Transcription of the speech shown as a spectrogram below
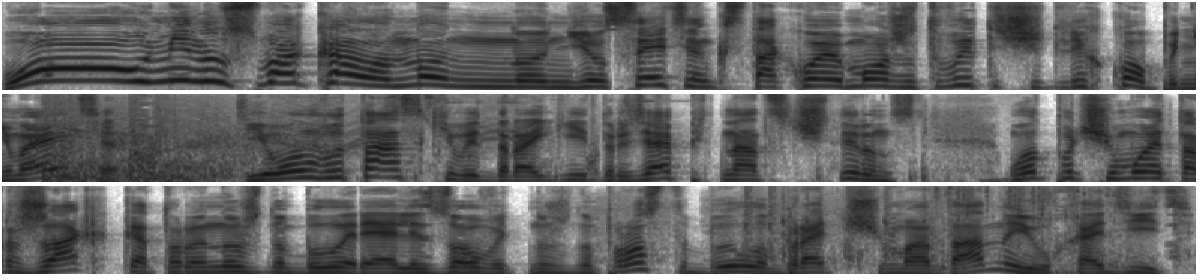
Оу, минус Макалан. Но, но New Settings такое может вытащить легко, понимаете? И он вытаскивает, дорогие друзья, 15-14. Вот почему это ржака, которую нужно было реализовывать. Нужно просто было брать чемоданы и уходить.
